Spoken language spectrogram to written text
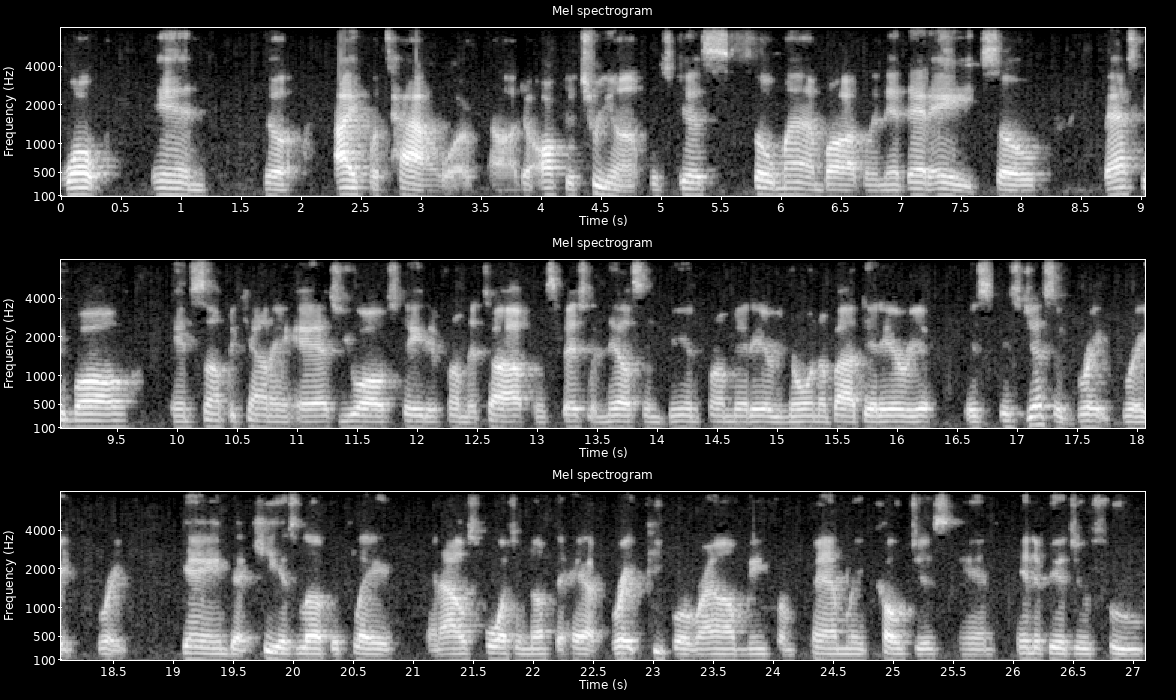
walk in the Eiffel Tower, uh, the Arc de Triomphe was just so mind-boggling at that age. So, basketball in Sumter County, as you all stated from the top, especially Nelson being from that area, knowing about that area, it's, it's just a great, great, great game that kids love to play. And I was fortunate enough to have great people around me from family, coaches, and individuals who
